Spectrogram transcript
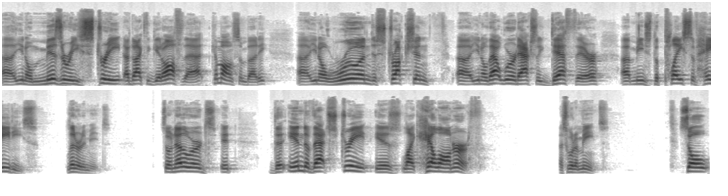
Uh, you know, misery street. I'd like to get off that. Come on, somebody. Uh, you know, ruin, destruction. Uh, you know, that word actually, death there, uh, means the place of Hades, literally means. So, in other words, it, the end of that street is like hell on earth. That's what it means. So,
